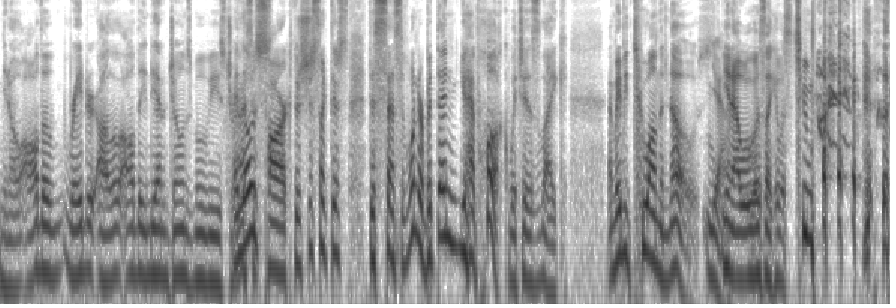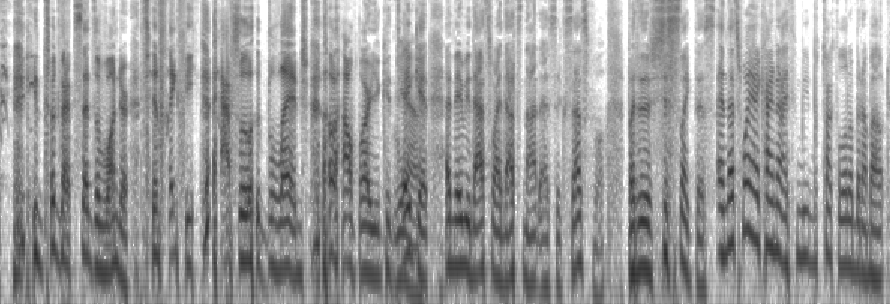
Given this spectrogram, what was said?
You know all the Raider, all, all the Indiana Jones movies, Jurassic those- Park. There's just like this this sense of wonder. But then you have Hook, which is like. And maybe too on the nose. Yeah. You know, it was like it was too much. he took that sense of wonder to like the absolute ledge of how far you could take Yeah. it and maybe that's why that's not as successful. But it's just like this, and that's why I kind of I think we talked a little bit about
